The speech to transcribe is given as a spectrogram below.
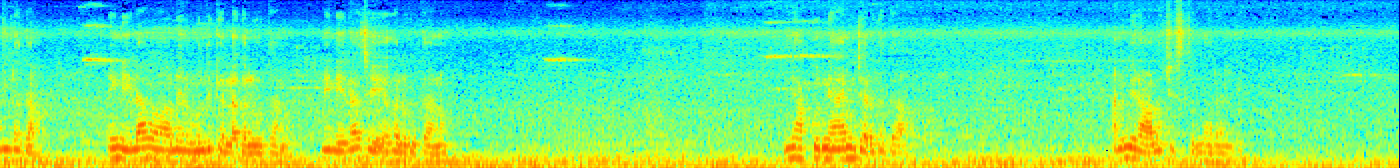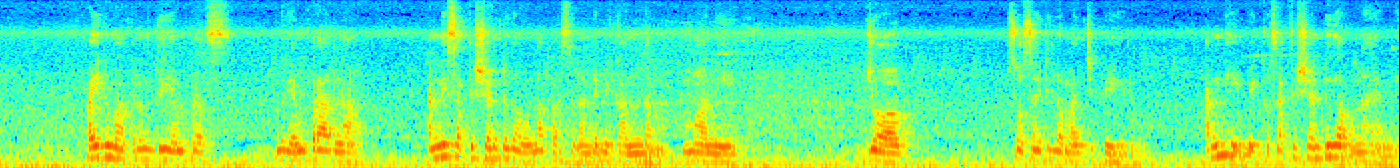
ఉండదా? నేను ఎలా నేను ముందుకెళ్ళగలుగుతాను? నేను ఎలా చేయగలుగుతాను? నాకు న్యాయం జరగదా? అని మీరు ఆలోచిస్తున్నారండి. పైకి మాత్రం ది ఎంప్రెస్ మీరు ఎంప్రార్లా అన్నీ సఫిషియెంట్గా ఉన్న పర్సన్ అండి మీకు అందం మనీ జాబ్ సొసైటీలో మంచి పేరు అన్నీ మీకు సఫిషియెంట్గా ఉన్నాయండి.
